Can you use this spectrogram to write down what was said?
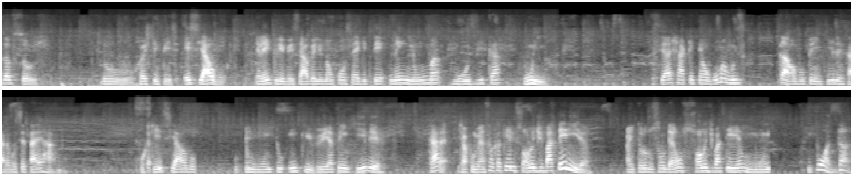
Tornado of Souls, do Rust in Peace. Esse álbum, ele é incrível. Esse álbum ele não consegue ter nenhuma música ruim. você achar que tem alguma música álbum Painkiller, cara, você tá errado. Porque esse álbum é muito incrível. E a Painkiller, cara, já começa com aquele solo de bateria. A introdução dela é um solo de bateria muito foda.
